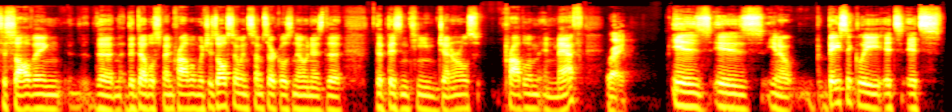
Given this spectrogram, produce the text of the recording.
to solving the the double spend problem, which is also in some circles known as the the Byzantine generals problem in math. Right. Is is you know basically it's it's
